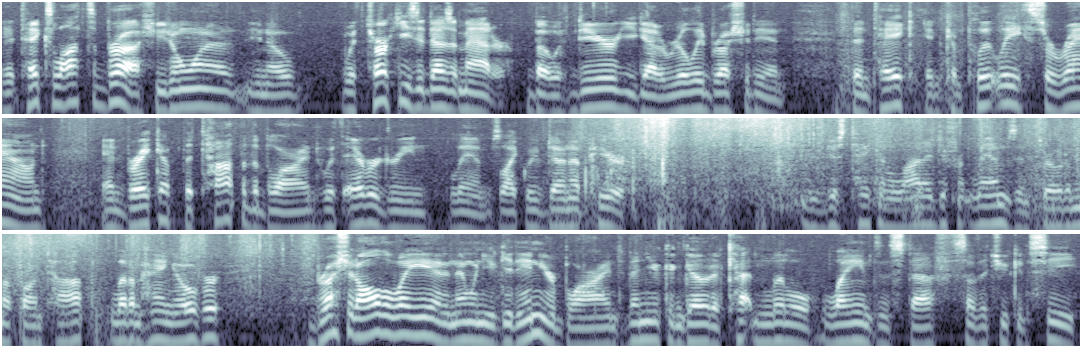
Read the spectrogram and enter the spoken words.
It takes lots of brush. You don't want to, you know, with turkeys, it doesn't matter, but with deer, you got to really brush it in. Then take and completely surround and break up the top of the blind with evergreen limbs like we've done up here. We've just taken a lot of different limbs and thrown them up on top, let them hang over, brush it all the way in, and then when you get in your blind, then you can go to cutting little lanes and stuff so that you can see.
